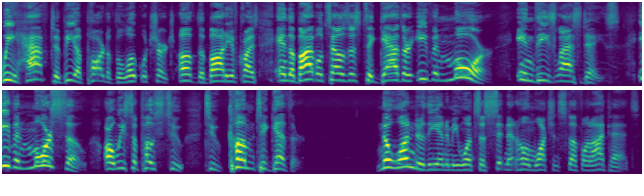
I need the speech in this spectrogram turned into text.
we have to be a part of the local church, of the body of Christ. And the Bible tells us to gather even more in these last days. Even more so are we supposed to, to come together. No wonder the enemy wants us sitting at home watching stuff on iPads,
